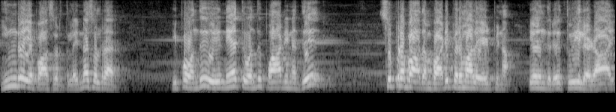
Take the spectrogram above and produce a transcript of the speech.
இன்றைய பாசுரத்தில் என்ன சொல்கிறார் இப்போ வந்து நேற்று வந்து பாடினது சுப்பிரபாதம் பாடி பெருமாளை எழுப்பினான் எழுந்துரு துயிலழாய்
